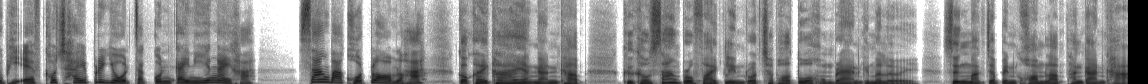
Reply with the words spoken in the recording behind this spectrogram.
UPF เขาใช้ประโยชน์จากกลไกนี้ยังไงคะ สร้างบาร์โค้ดปลอมเหรอคะ ก็คล้ายๆอย่างนั้นครับ คือเขาสร้างโปรไฟล์กลิ่นรสเฉพาะตัวของแบรนด์ขึ้นมาเลย ซึ่งมักจะเป็นความลับทางการค้า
